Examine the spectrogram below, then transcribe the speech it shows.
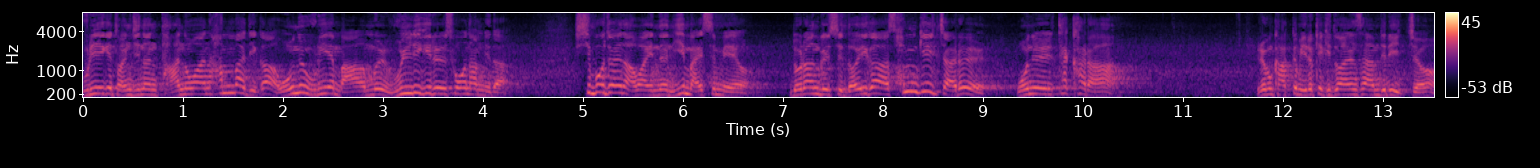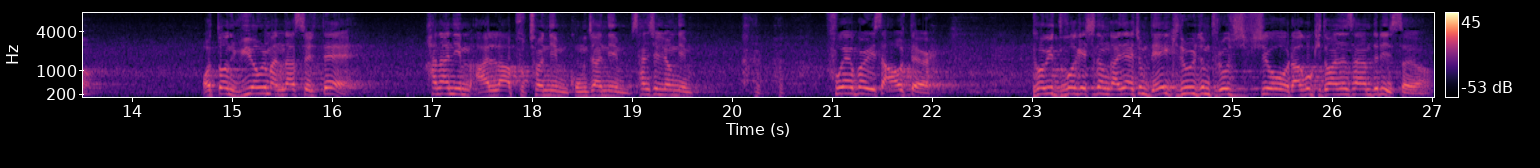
우리에게 던지는 단호한 한마디가 오늘 우리의 마음을 울리기를 소원합니다. 15절에 나와 있는 이 말씀이에요. 노란 글씨, 너희가 섬길 자를 오늘 택하라. 여러분 가끔 이렇게 기도하는 사람들이 있죠. 어떤 위험을 만났을 때 하나님, 알라, 부처님, 공자님, 산신령님, whoever is out there. 거기 누가 계시던 간에 좀내 기도를 좀 들어주십시오. 라고 기도하는 사람들이 있어요.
